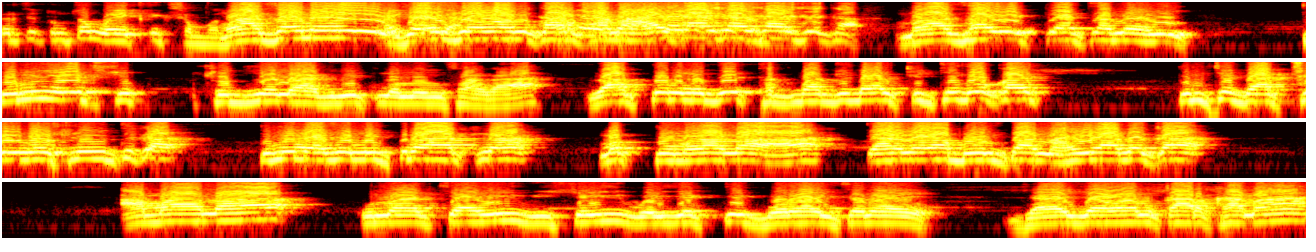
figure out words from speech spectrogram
तर ते तुमचा वैयक्तिक संबंध. माझा नाही जय जवान कारखाना. माझा एकट्याचा नाही. तुम्ही एक सु- शुद्ध नागरिक म्हणून सांगा लातूरमध्ये थकबाकीदार किती लोक आहेत? तुमची दाक्षिण बसली होती का? तुम्ही माझे मित्र आहात ना? मग तुम्हाला त्यावेळा बोलता नाही आलं का? आम्हाला कुणाच्याही विषयी वैयक्तिक बोलायचं नाही. जय जवान कारखाना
